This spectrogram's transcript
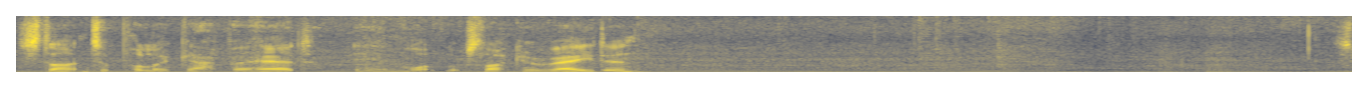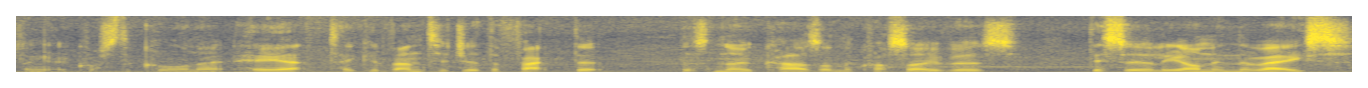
starting to pull a gap ahead in what looks like a Raiden. Swing it across the corner here, take advantage of the fact that there's no cars on the crossovers this early on in the race.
